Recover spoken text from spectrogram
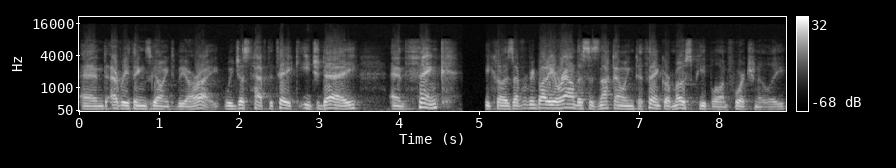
and everything's going to be all right. We just have to take each day and think because everybody around us is not going to think, or most people, unfortunately,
